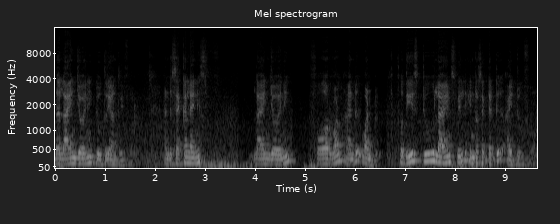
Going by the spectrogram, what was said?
the line joining 2 3 and 3 4 and the second line is line joining 4 1 and 1 2 so these two lines will intersect at I 2 4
